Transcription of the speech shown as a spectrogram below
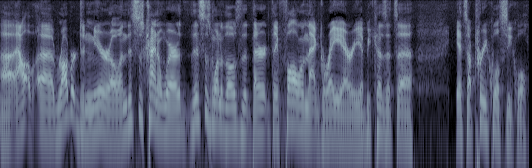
Uh, Al, uh, Robert De Niro, and this is kind of where this is one of those that they they fall in that gray area because it's a it's a prequel sequel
